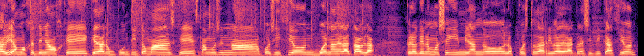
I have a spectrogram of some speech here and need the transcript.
Sabíamos que teníamos que, que dar un puntito más, que estamos en una posición buena de la tabla, pero queremos seguir mirando los puestos de arriba de la clasificación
